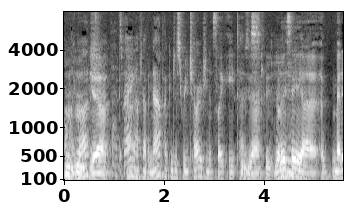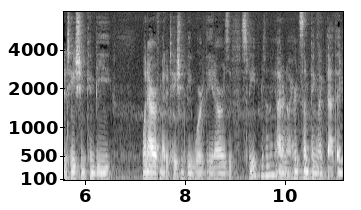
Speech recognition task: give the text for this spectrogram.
Oh my Mhm. gosh! Yeah. That's right. I don't have to have a nap. I can just recharge, and it's like eight times. Exactly, What do they say? Uh, a meditation can be one hour of meditation can be worth eight hours of sleep or something. I don't know. I heard something like that. That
